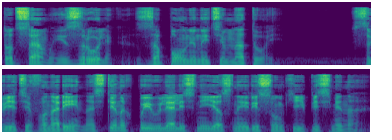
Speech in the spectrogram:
тот самый из ролика, заполненный темнотой. В свете фонарей на стенах появлялись неясные рисунки и письмена.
